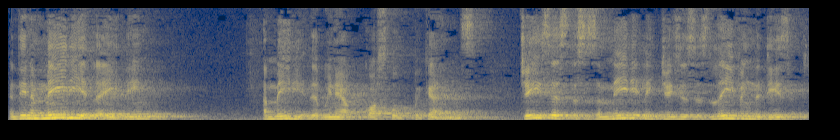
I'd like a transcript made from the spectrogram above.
And then immediately, then, immediately, when our gospel begins, Jesus, this is immediately, Jesus is leaving the desert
